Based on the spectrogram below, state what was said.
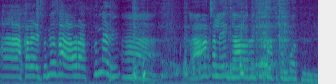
ఆ, అక్కడ అవుతున్నది కావరు వస్తున్నది ఆకలే గావరకి కొట్టుకుపోతుంది.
